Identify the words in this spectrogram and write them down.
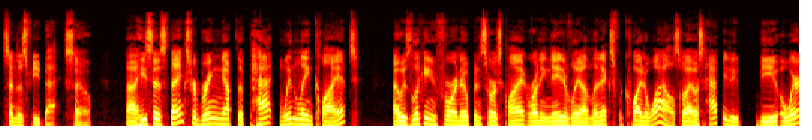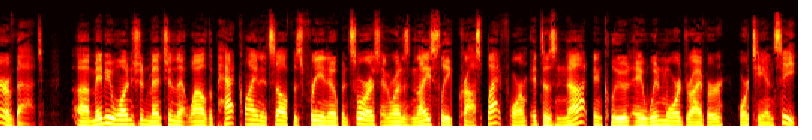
Send us feedback. So, uh, he says, thanks for bringing up the Pat Winlink client. I was looking for an open source client running natively on Linux for quite a while, so I was happy to be aware of that. Uh, maybe one should mention that while the PAT client itself is free and open source and runs nicely cross platform, it does not include a WINMOR driver or TNC.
